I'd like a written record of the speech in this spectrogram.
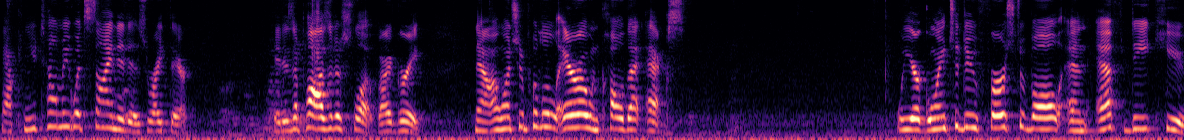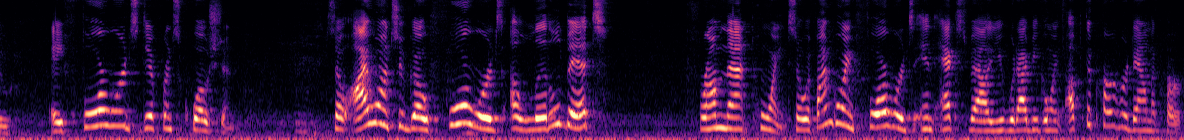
Now, can you tell me what sign it is right there? It is a positive slope. I agree. Now, I want you to put a little arrow and call that x. We are going to do, first of all, an FDQ, a forwards difference quotient. So I want to go forwards a little bit from that point. So if I'm going forwards in x value, would I be going up the curve or down the curve?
